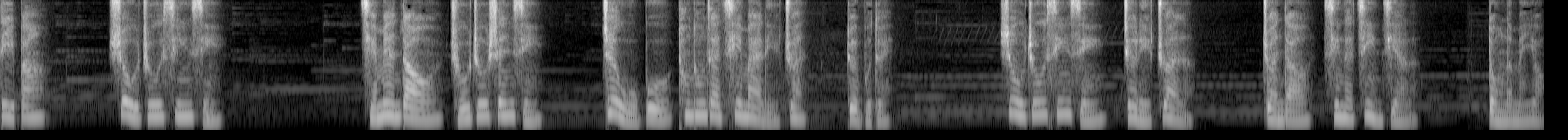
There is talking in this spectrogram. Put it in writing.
第八，受诸心行。前面到除诸身形，这五步通通在气脉里转，对不对？受诸心行这里转了，转到新的境界了，懂了没有？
